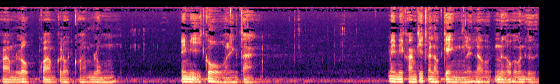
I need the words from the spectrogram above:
ความโลภความโกรธความหลง ไม่มีอีโก้อะไรต่างไม่มีความคิดว่าเราเก่งหรือเราเหนือกว่าคนอื่น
